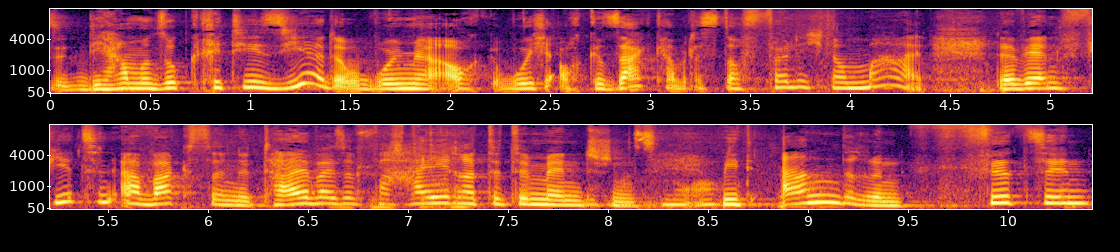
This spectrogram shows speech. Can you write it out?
die haben uns so kritisiert, obwohl mir auch, wo ich auch gesagt habe, das ist doch völlig normal. Da werden 14 Erwachsene, teilweise verheiratete Menschen mit anderen 14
